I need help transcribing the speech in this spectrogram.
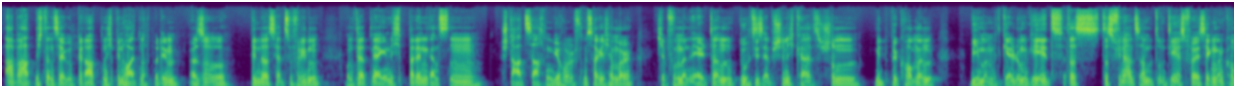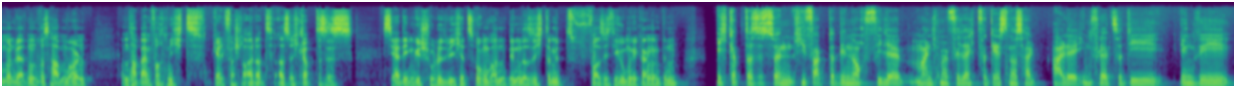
Aber hat mich dann sehr gut beraten. Ich bin heute noch bei dem. Also bin da sehr zufrieden. Und der hat mir eigentlich bei den ganzen Startsachen geholfen, sage ich einmal. Ich habe von meinen Eltern durch die Selbstständigkeit schon mitbekommen, wie man mit Geld umgeht, dass das Finanzamt und die SVS irgendwann kommen werden und was haben wollen. Und habe einfach nicht Geld verschleudert. Also ich glaube, das ist sehr dem geschuldet, wie ich erzogen worden bin, dass ich damit vorsichtig umgegangen bin. Ich glaube, das ist so ein Key-Faktor, den noch viele manchmal vielleicht vergessen, dass halt alle Influencer, die irgendwie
